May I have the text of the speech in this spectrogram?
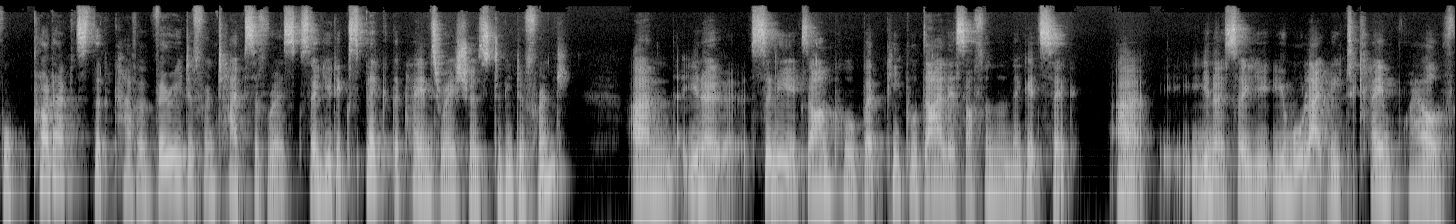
for products that cover very different types of risk. So you'd expect the claims ratios to be different. Um, you know, silly example, but people die less often than they get sick. Uh, you know, so you, you're more likely to claim for health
